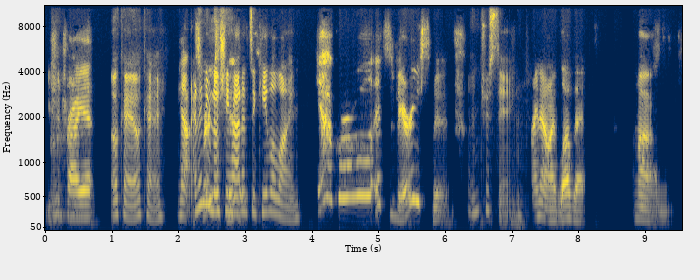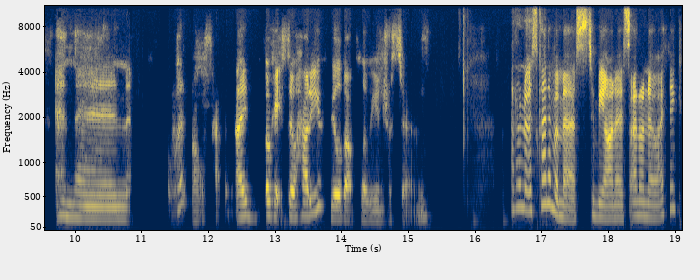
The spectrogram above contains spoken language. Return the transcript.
You should try it. okay, okay. Yeah. I didn't even know she had a tequila line. Yeah, girl. It's very smooth. Interesting. I know, I love it. Um, and then what else happened? I okay, so how do you feel about Khloe and Tristan? I don't know. It's kind of a mess, to be honest. I don't know. I think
